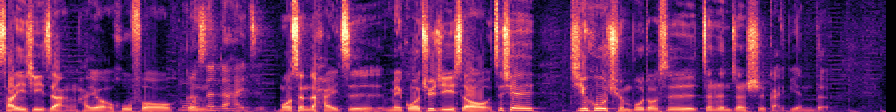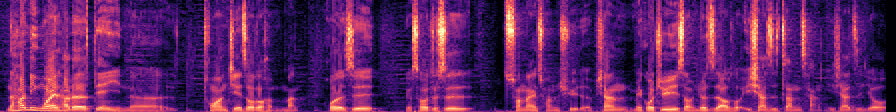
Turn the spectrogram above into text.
萨利机长，还有胡佛、跟陌生的孩子、陌生的孩子、美国狙击手，这些几乎全部都是真人真事改编的。然后另外他的电影呢，通常节奏都很慢，或者是有时候就是穿来穿去的。像美国狙击手，你就知道说一下子战场，一下子又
